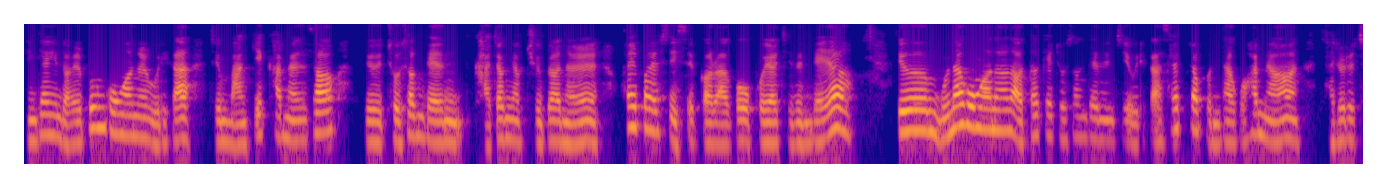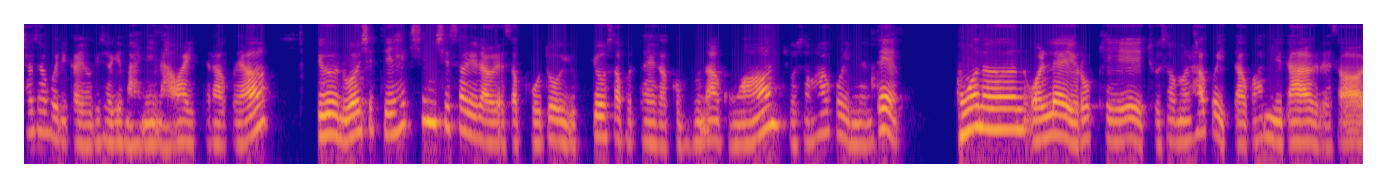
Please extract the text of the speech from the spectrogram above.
굉장히 넓은 공원을 우리가 지금 만끽하면서 그 조성된 가정역 주변을 활보할 수 있을 거라고 보여지는데요. 지금 문화공원은 어떻게 조성되는지 우리가 살펴본다고 하면 자료를 찾아보니까 여기저기 많이 나와 있더라고요. 지금 루원시티의 핵심 시설이라고 해서 보도 6교서부터 해갖고 문화공원 조성하고 있는데 공원은 원래 이렇게 조성을 하고 있다고 합니다. 그래서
